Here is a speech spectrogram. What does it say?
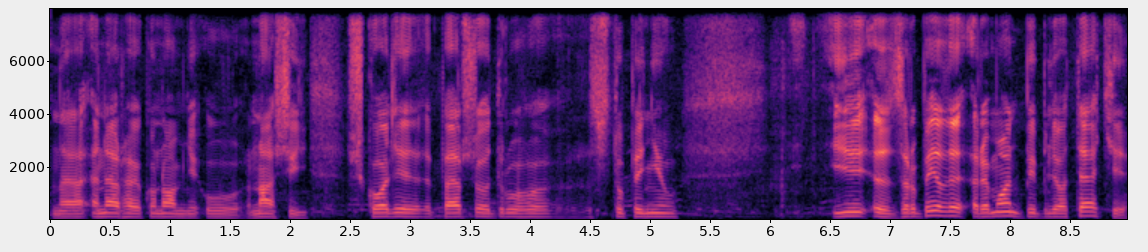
На енергоекономні у нашій школі першого другого ступенів і е, зробили ремонт бібліотеки,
